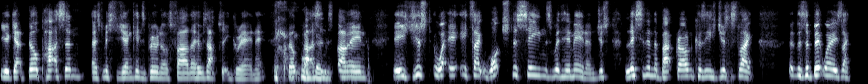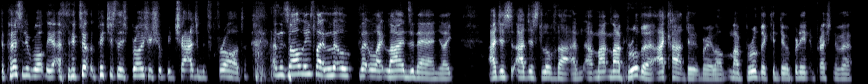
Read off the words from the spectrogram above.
you get Bill Paterson as Mr. Jenkins, Bruno's father, who's absolutely great in it. Bill Paterson's, I mean, he's just, it's like watch the scenes with him in and just listen in the background because he's just like, there's a bit where he's like, the person who wrote the, who took the pictures of this brochure should be charged with fraud. And there's all these like little, little like lines in there. And you're like, I just, I just love that. And uh, my, my brother, I can't do it very well. My brother can do a brilliant impression of her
